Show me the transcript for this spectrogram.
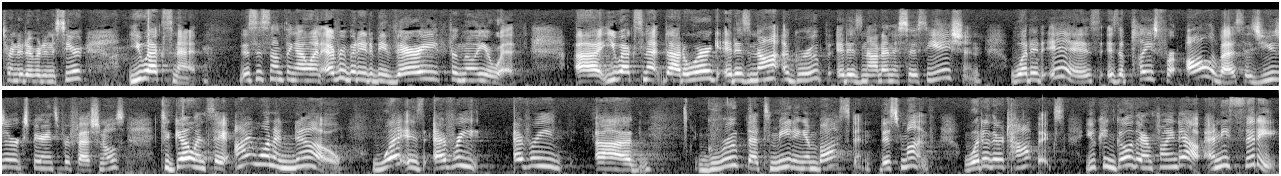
turn it over to Nasir UXNet. This is something I want everybody to be very familiar with. Uh, uxnet.org, it is not a group, it is not an association. What it is, is a place for all of us as user experience professionals to go and say, I want to know what is every, every uh, group that's meeting in Boston this month. What are their topics? You can go there and find out. Any city,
